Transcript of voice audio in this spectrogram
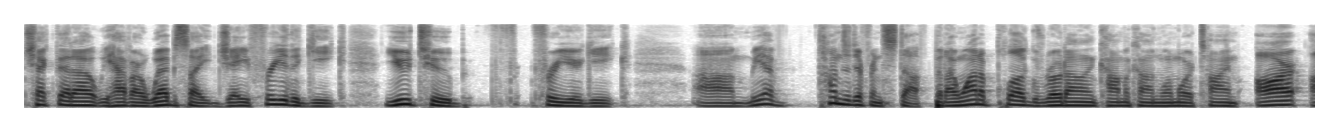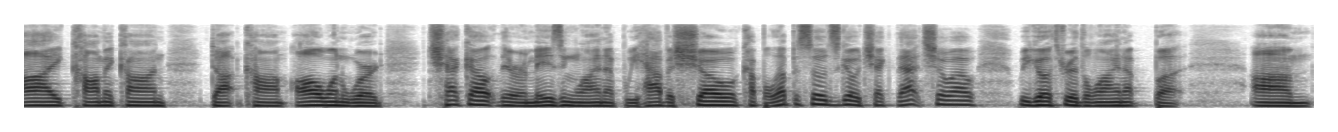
Check that out. We have our website, J Free the Geek, YouTube, F- Free Your Geek. Um, we have tons of different stuff, but I want to plug Rhode Island Comic Con one more time. RIComiccon.com, all one word. Check out their amazing lineup. We have a show a couple episodes ago. Check that show out. We go through the lineup, but um,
